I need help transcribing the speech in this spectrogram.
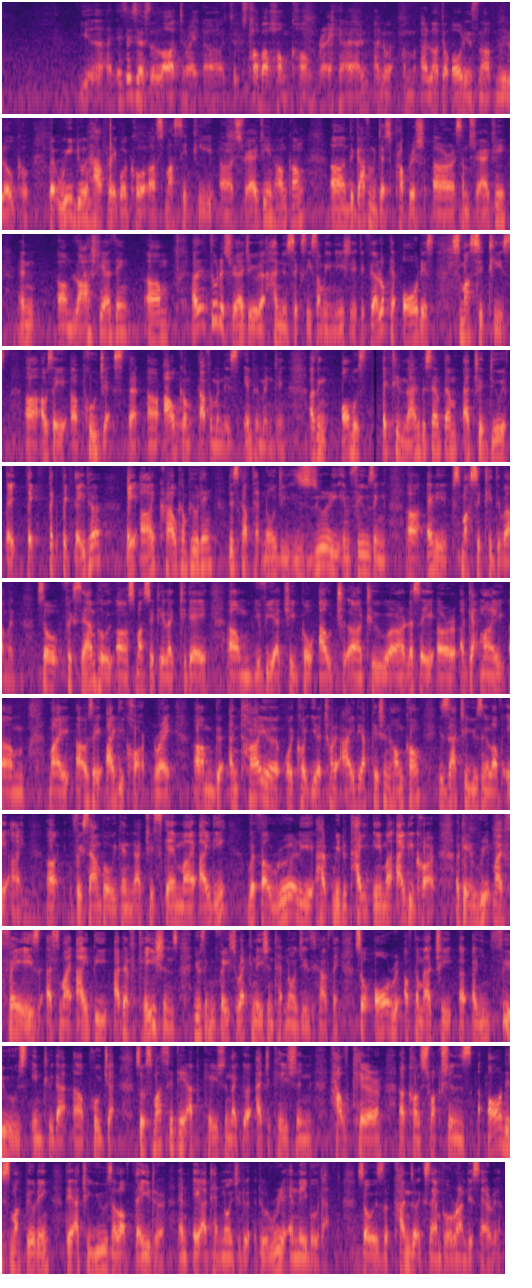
Yeah, this is a lot, right? Uh, talk about Hong Kong, right? I, I know um, a lot of audience not really local, but we do have like what we call a smart city uh, strategy in Hong Kong. Uh, the government just published uh, some strategy, and um, last year I think um, I think through the strategy we had 160 something initiatives. If you look at all these smart cities uh, I would say, uh, projects that uh, our government is implementing. I think almost 80 to 90% of them actually deal with big, big, big data AI, cloud computing, this kind of technology is really infusing uh, any smart city development. So, for example, uh, smart city like today, um, if we actually go out uh, to, uh, let's say, uh, get my um, my I would say ID card, right? Um, the entire what we call electronic ID application in Hong Kong is actually using a lot of AI. Uh, for example, we can actually scan my ID without really have me to type in my ID card. Okay, read my face as my ID identifications using face recognition technology, this kind of thing. So all of them actually uh, are infused into that uh, project. So smart city application like uh, education, healthcare, uh, constructions, all this smart building, they actually use a lot of data and AI technology to, to really enable that. So there's a tons of example around this area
